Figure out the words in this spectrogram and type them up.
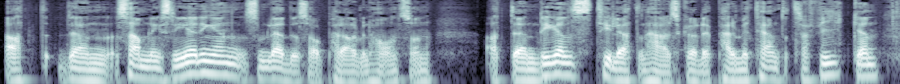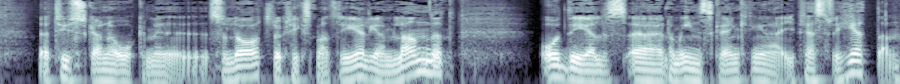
att den samlingsregeringen som leddes av Per Albin Hansson, att den dels tillät den här så kallade permittenta trafiken, där tyskarna åker med soldater och krigsmateriel genom landet och dels eh, de inskränkningarna i pressfriheten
